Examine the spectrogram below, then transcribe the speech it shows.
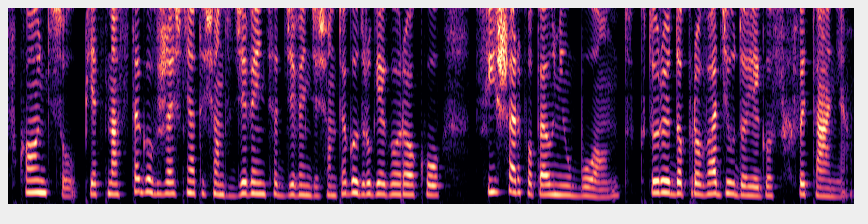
W końcu, 15 września 1992 roku, Fischer popełnił błąd, który doprowadził do jego schwytania.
